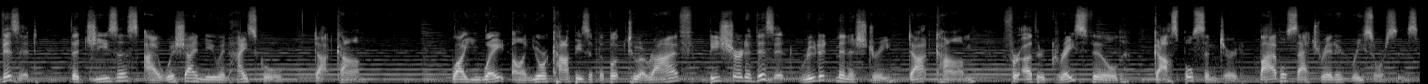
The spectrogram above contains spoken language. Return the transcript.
visit the Jesus I Wish I Knew in High School.com. While you wait on your copies of the book to arrive, be sure to visit rootedministry.com for other grace filled, gospel centered, Bible saturated resources,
